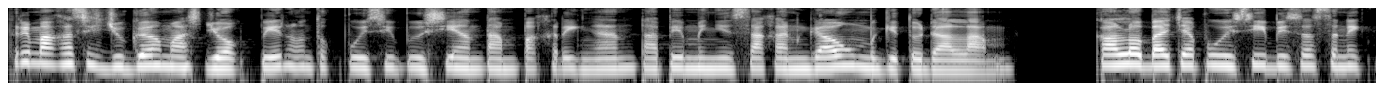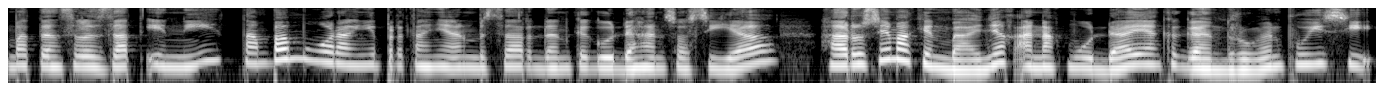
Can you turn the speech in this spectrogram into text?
Terima kasih juga Mas Jokpin untuk puisi-puisi yang tampak ringan tapi menyisakan gaung begitu dalam. Kalau baca puisi bisa senikmat dan selezat ini tanpa mengurangi pertanyaan besar dan kegudahan sosial, harusnya makin banyak anak muda yang kegandrungan puisi.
